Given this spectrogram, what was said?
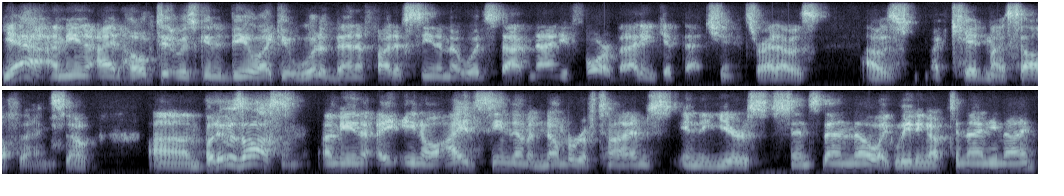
Yeah, I mean, I'd hoped it was going to be like it would have been if I'd have seen him at Woodstock '94, but I didn't get that chance. Right? I was I was a kid myself then, so. Um, but it was awesome. I mean, I, you know, I had seen them a number of times in the years since then, though, like leading up to '99.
